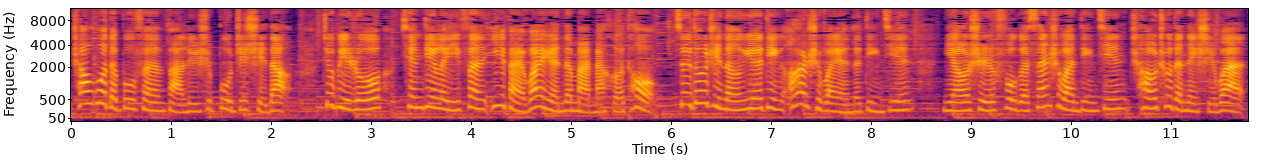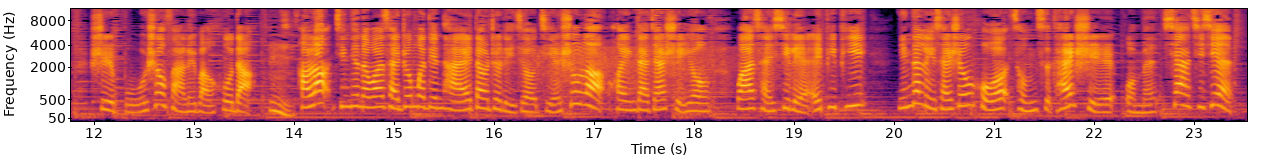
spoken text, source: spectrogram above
超过的部分法律是不支持的。就比如签订了一份一百万元的买卖合同，最多只能约定二十万元的定金。你要是付个三十万定金，超出的那十万是不受法律保护的。嗯，好了，今天的挖财周末电台到这里就结束了，欢迎大家使用挖财系列 APP。您的理财生活从此开始。我们下期见。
